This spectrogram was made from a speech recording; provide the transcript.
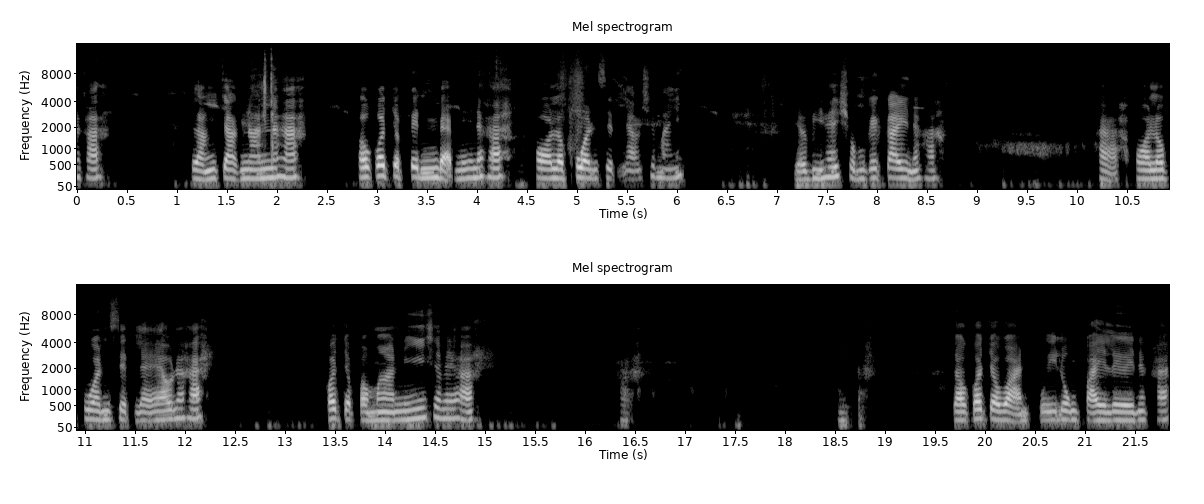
นะคะ หลังจากนั้นนะคะเขาก็จะเป็นแบบนี้นะคะ พอเราพรวนเสร็จแล้วใช่ไหมเดี๋ยวบีให้ชมใกล้ๆนะคะ ค่ะ พอเราพรวนเสร็จแล้วนะคะ ก็จะประมาณนี้ใช่ไหมคะค่ะนี่ค่ะเราก็จะหว่านปุ๋ยลงไปเลยนะคะ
